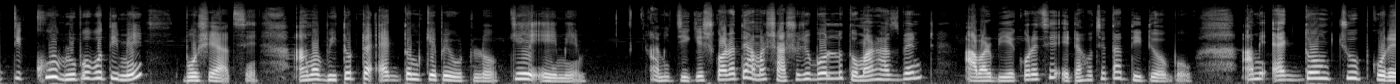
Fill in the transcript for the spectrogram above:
একটি খুব রূপবতী মেয়ে বসে আছে। আমার ভিতরটা একদম কেঁপে উঠল। কে এই মেয়ে? আমি জিজ্ঞেস করাতে আমার শাশুড়ি বলল, তোমার হাজবেন্ড আবার বিয়ে করেছে, এটা হচ্ছে তার দ্বিতীয় বউ। আমি একদম চুপ করে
